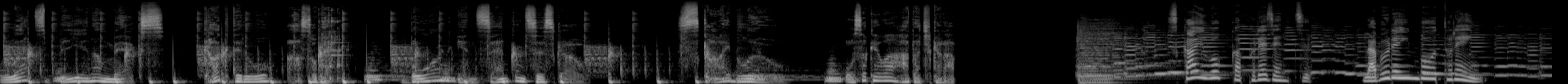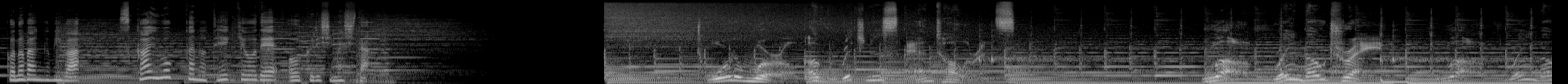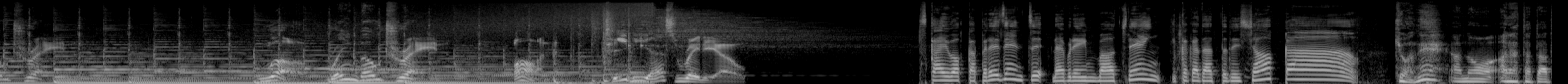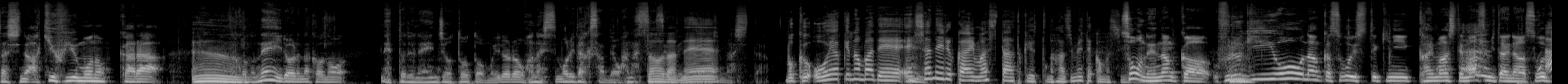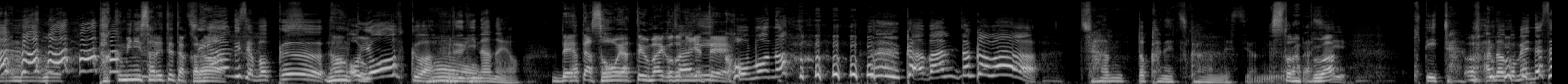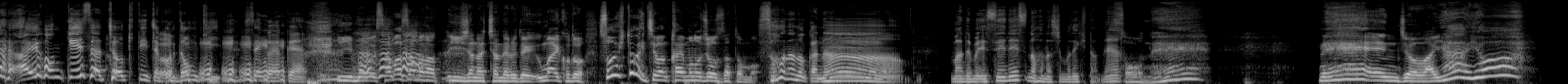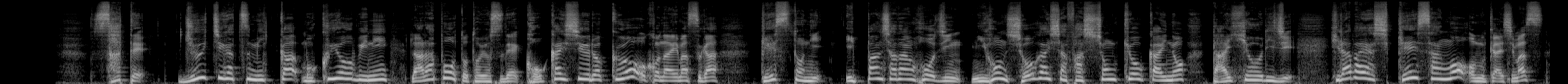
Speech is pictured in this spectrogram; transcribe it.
Let's be in a mix. カクテルを遊べ。Born in San Francisco. Sky Blue. お酒は二十歳から。スカイウォッカプレゼンツラブレインボートレイン。この番組はスカイウォッカの提供でお送りしました。Toward a world of richness and tolerance. Love Rainbow Train. Love Rainbow Train. Love Rainbow Train. On TBS Radio. スカイウォッカプレゼンツラブレインボーチレインいかがだったでしょうか？今日はねあのあなたと私の秋冬ものから、うんこのねいろいろなこのネットでの炎上等々もいろいろお話盛りだくさんでお話しさせていただきました。僕公の場で、えシャネル買いましたとか言ったの初めてかもしれないそうねなんか古着をなんかすごい素敵に買い回してますみたいなすごいブランディングを巧みにされてたか違らうんですよ僕。なんかお洋服は古着なのよ。出たそうやってうまいこと逃げて。小物。カバンとかはちゃんと金使うんですよねストラップは？私キティちゃん。あのごめんなさい。iPhone ケースは超キティちゃん。これドンキ1500円。いいもうさまざまな いいじゃないチャンネルでうまいこと。そういう人が一番買い物上手だと思う。そうなのかな。まあでも SNS の話もできたね。そうね。ねえ炎上はやーよ。さて11月3日木曜日にララポート豊洲で公開収録を行いますがゲストに一般社団法人日本障害者ファッション協会の代表理事平林圭さんをお迎えします。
